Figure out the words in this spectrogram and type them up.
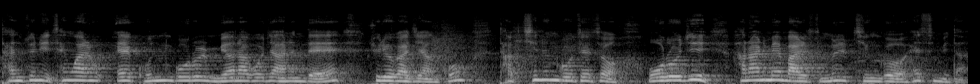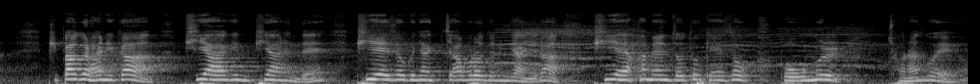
단순히 생활의 곤고를 면하고자 하는데 주력하지 않고 닥치는 곳에서 오로지 하나님의 말씀을 증거했습니다. 핍박을 하니까 피하긴 피하는데 피해서 그냥 짜부러드는 게 아니라 피해하면서도 계속 복음을 전한 거예요.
